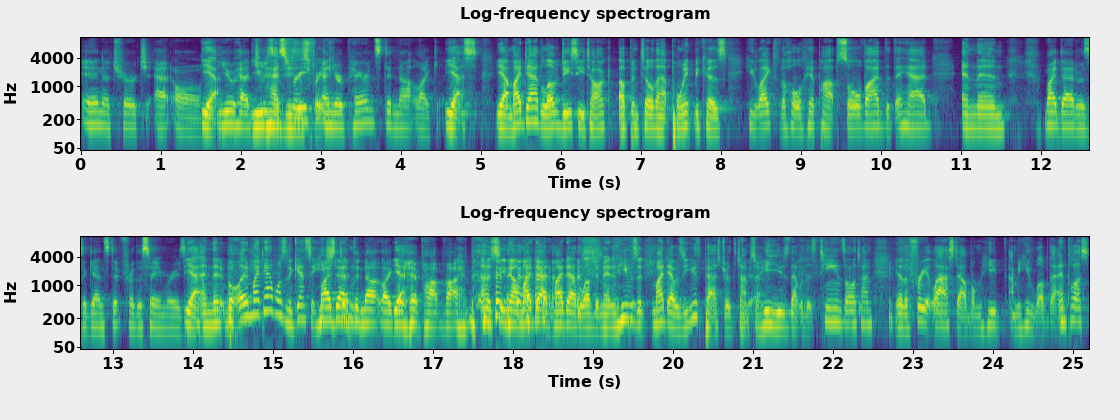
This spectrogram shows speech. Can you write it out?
in a church at all, Yeah, you had you Jesus, had Jesus Freak, Freak. and your parents did not like it. Yes. Yeah, my dad loved DC Talk up until that point because he liked the whole hip hop soul vibe that they had. And then, My dad was against it for the same reason. yeah, and then, but and my dad wasn't against it. He my just dad didn't, did not like yeah. the hip hop vibe. Uh, see, no, my dad, my dad loved it, man, and he was a, my dad was a youth pastor at the time, so he used that with his teens all the time. You know, the Free at Last album, he, I mean, he loved that, and plus,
